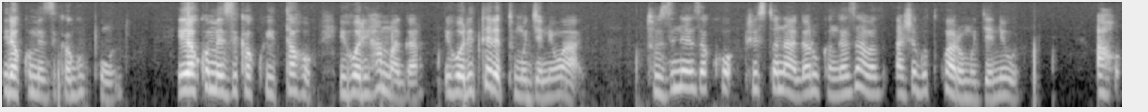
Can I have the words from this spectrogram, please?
irakomeza ikagukunda. Irakomeza ikakwitaho. Ihora ihamagara. Ihora itereta umugeni wayo. Tuzi neza ko kirisito nagaruka ngo azaba aje gutwara umugeni we. Aho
